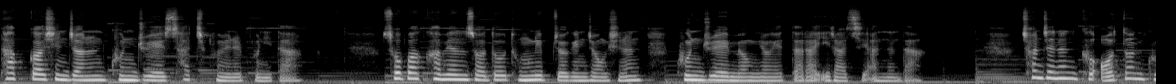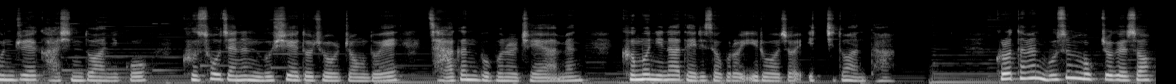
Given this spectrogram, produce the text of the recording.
탑과 신전은 군주의 사치품일 뿐이다. 소박하면서도 독립적인 정신은 군주의 명령에 따라 일하지 않는다. 천재는 그 어떤 군주의 가신도 아니고 그 소재는 무시해도 좋을 정도의 작은 부분을 제외하면 금은이나 대리석으로 이루어져 있지도 않다. 그렇다면 무슨 목적에서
